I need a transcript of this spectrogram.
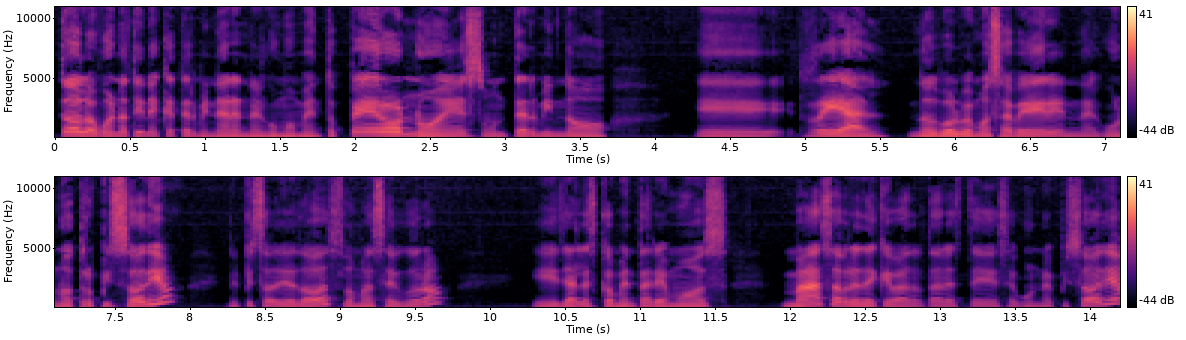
todo lo bueno tiene que terminar en algún momento, pero no es un término eh, real. Nos volvemos a ver en algún otro episodio, el episodio 2, lo más seguro. Y ya les comentaremos más sobre de qué va a tratar este segundo episodio.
